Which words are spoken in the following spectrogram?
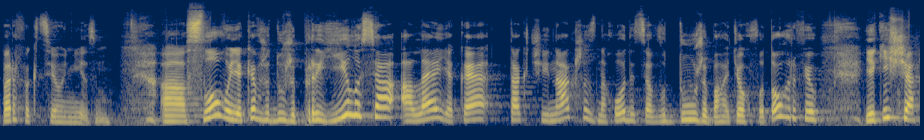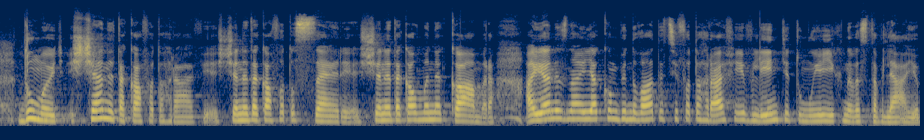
Перфекціонізм слово, яке вже дуже приїлося, але яке так чи інакше знаходиться в дуже багатьох фотографів, які ще думають, ще не така фотографія, ще не така фотосерія, ще не така в мене камера. А я не знаю, як комбінувати ці фотографії в ленті, тому я їх не виставляю.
